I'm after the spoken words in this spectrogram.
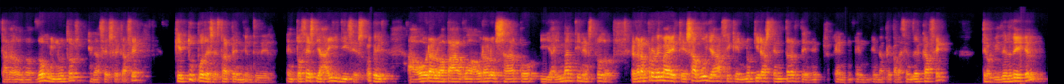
tarda unos dos minutos en hacerse el café, que tú puedes estar pendiente de él. Entonces ya ahí dices, oye, ahora lo apago, ahora lo saco y ahí mantienes todo. El gran problema es que esa bulla hace que no quieras centrarte en, la preparación del café, te olvides de él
